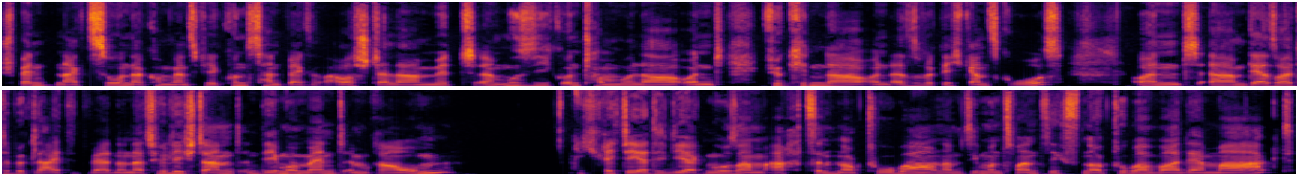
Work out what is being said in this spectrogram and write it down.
Spendenaktion. Da kommen ganz viele Kunsthandwerksaussteller mit äh, Musik und Tombola und für Kinder und also wirklich ganz groß. Und ähm, der sollte begleitet werden. Und natürlich stand in dem Moment im Raum, ich kriegte ja die Diagnose am 18. Oktober und am 27. Oktober war der Markt.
